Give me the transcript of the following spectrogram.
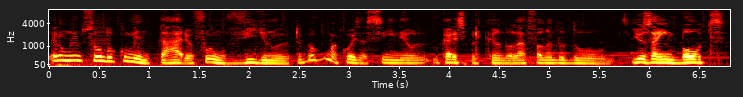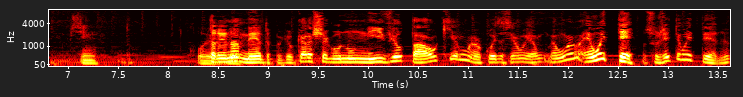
Eu não lembro se foi um documentário, foi um vídeo no YouTube, alguma coisa assim, né? O cara explicando lá, falando do Usain Bolt. Sim treinamento, porque o cara chegou num nível tal que é uma coisa assim, é um, é um, é um ET, o sujeito é um ET, né?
